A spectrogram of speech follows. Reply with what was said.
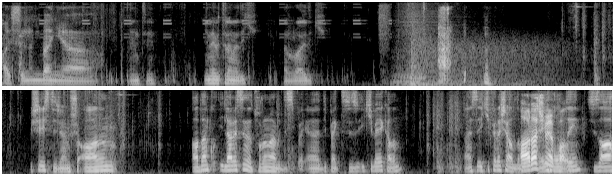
Ay senin ben ya. NT. Yine bitiremedik. Erraydik. Bir şey isteyeceğim. Şu A'nın A'dan ilerisine de Turan abi e, Dipek. Siz 2B'ye kalın. Ben size 2 flash aldım. A rush mı yapalım? holdlayın. Siz A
